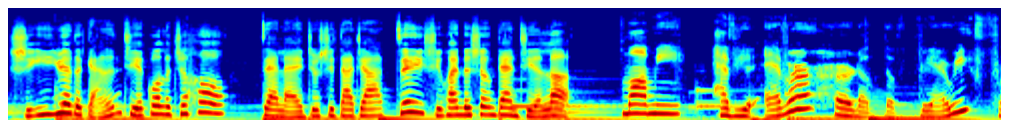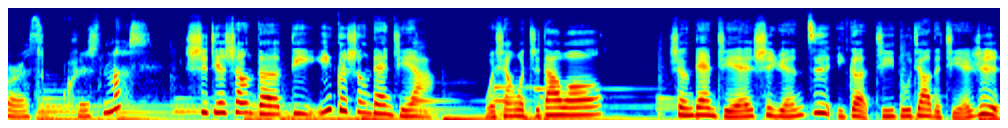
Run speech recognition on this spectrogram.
十一月的感恩节过了之后，再来就是大家最喜欢的圣诞节了。 Mommy, have you ever heard of the very first Christmas? 世界上的第一个圣诞节啊，我想我知道哦。圣诞节是源自一个基督教的节日。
